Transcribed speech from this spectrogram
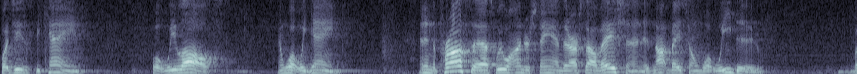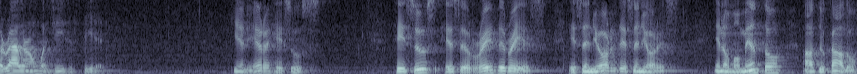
what Jesus became, what we lost, and what we gained. And in the process, we will understand that our salvation is not based on what we do, but rather on what Jesus did. ¿Quién era Jesús? Jesús es el Rey de Reyes y Señor de Señores. En el momento aducado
